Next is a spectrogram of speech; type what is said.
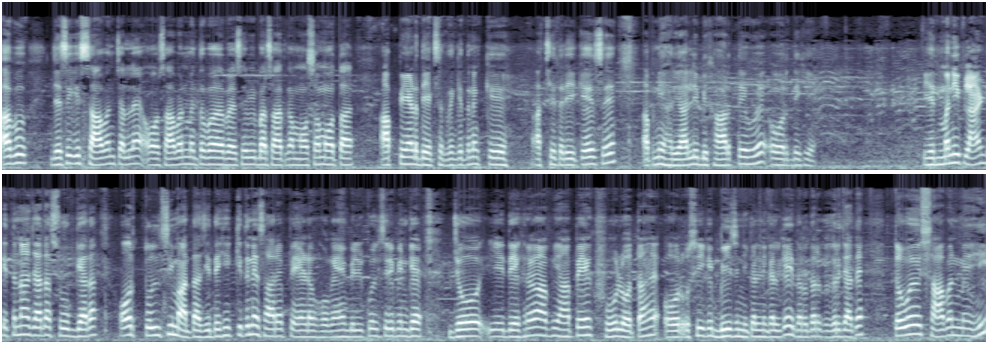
अब जैसे कि सावन चल रहे हैं और सावन में तो वैसे भी बरसात का मौसम होता है। आप पेड़ देख सकते हैं कितने के, अच्छे तरीके से अपनी हरियाली बिखारते हुए और देखिए ये मनी प्लांट इतना ज़्यादा सूख गया था। और तुलसी माता जी, देखिए कितने सारे पेड़ हो गए हैं, बिल्कुल सिर्फ़ इनके जो ये देख रहे हो आप, यहाँ पे एक फूल होता है और उसी के बीज निकल निकल के इधर उधर गिर जाते हैं तो वो सावन में ही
